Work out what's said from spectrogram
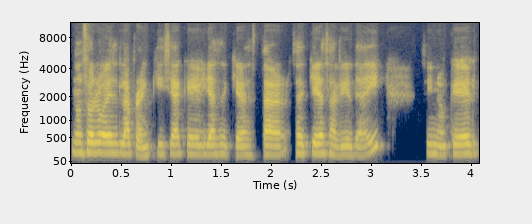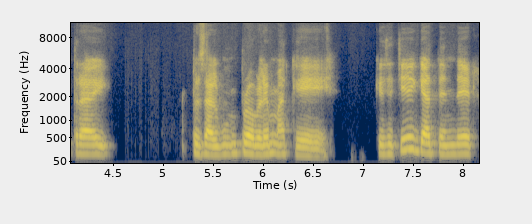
No solo es la franquicia que él ya se quiera estar, se quiere salir de ahí, sino que él trae pues algún problema que, que se tiene que atender.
